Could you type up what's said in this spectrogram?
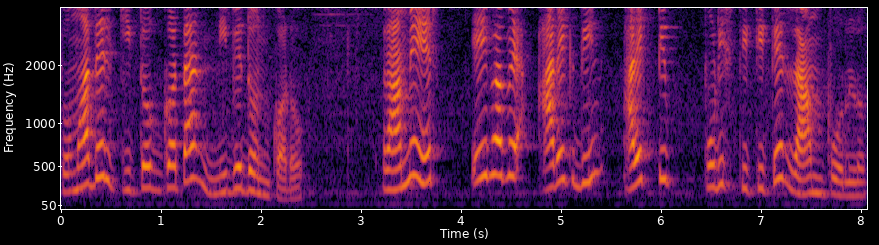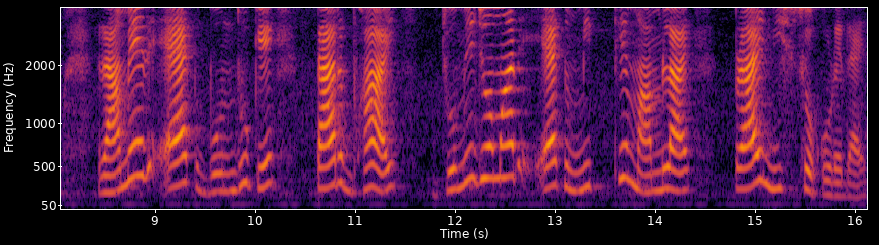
তোমাদের কৃতজ্ঞতা নিবেদন করো। রামের এইভাবে আরেক দিন আরেকটি পরিস্থিতিতে রাম পড়ল। রামের এক বন্ধুকে তার ভাই জমি জমার এক মিথ্যে মামলায় প্রায় নিঃস্ব করে দেয়।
